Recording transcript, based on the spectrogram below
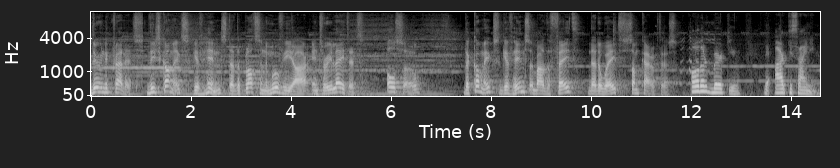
during the credits. These comics give hints that the plots in the movie are interrelated. Also, the comics give hints about the fate that awaits some characters. Other virtue, the art designing,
